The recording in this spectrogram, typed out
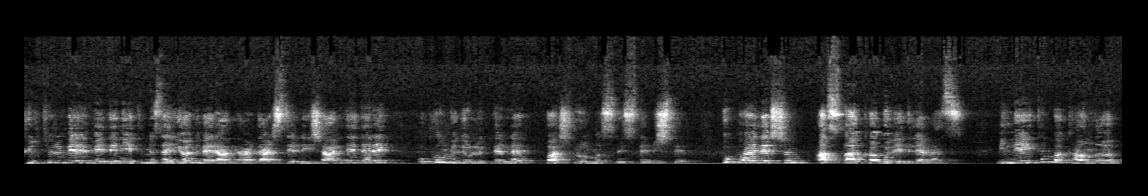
kültür ve medeniyetimize yön verenler derslerini işaret ederek okul müdürlüklerine başvurulmasını istemişti. Bu paylaşım asla kabul edilemez. Milli Eğitim Bakanlığı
